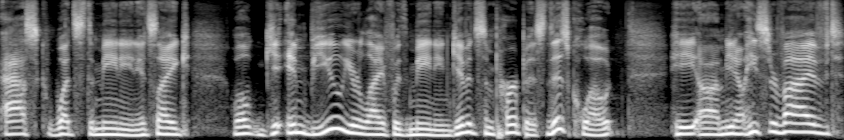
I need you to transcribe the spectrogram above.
ask what's the meaning. It's like, well, imbue your life with meaning, give it some purpose. This quote, he, um, you know, he survived,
